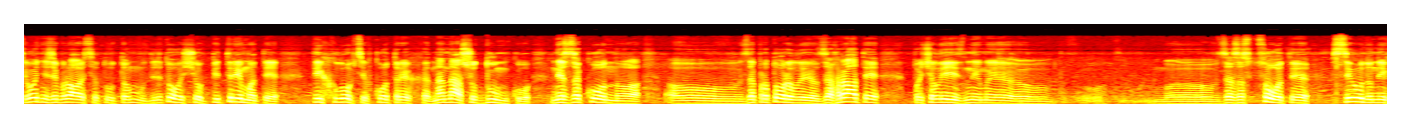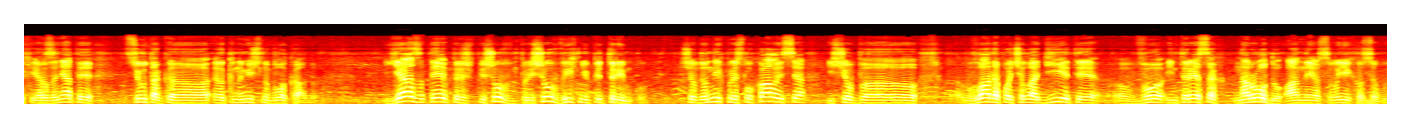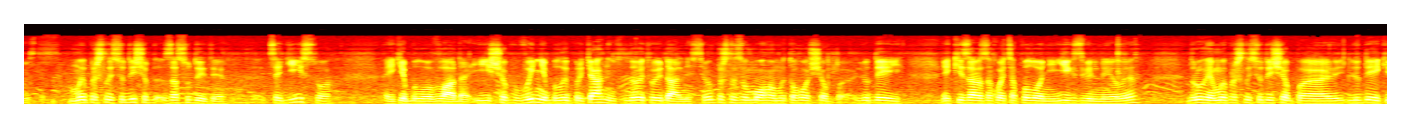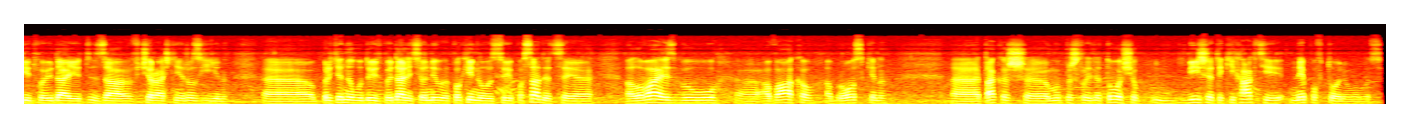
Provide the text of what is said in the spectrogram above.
Сьогодні зібралися тут тому для того, щоб підтримати тих хлопців, котрих, на нашу думку, незаконно запроторили за грати, почали з ними застосовувати силу до них і розганяти цю так е, економічну блокаду. Я за те пішов, прийшов в їхню підтримку, щоб до них прислухалися і щоб е, влада почала діяти в інтересах народу, а не своїх особистих. Ми прийшли сюди, щоб засудити це дійство, яке було влада, і щоб винні були притягнуті до відповідальності. Ми прийшли з вимогами того, щоб людей, які зараз знаходяться в полоні, їх звільнили. Друге, ми прийшли сюди, щоб е, людей, які відповідають за вчорашній розгін, е, притягнули до відповідальності. Вони покинули свої посади. Це голова СБУ, Аваков, Аброскін. Е, Також е, ми прийшли для того, щоб більше таких акцій не повторювалося.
